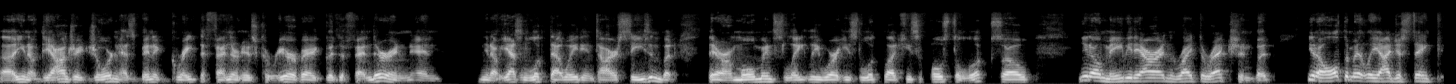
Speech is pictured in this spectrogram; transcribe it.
Uh, you know, DeAndre Jordan has been a great defender in his career, a very good defender, and and you know he hasn't looked that way the entire season, but there are moments lately where he's looked like he's supposed to look. So, you know, maybe they are in the right direction, but you know, ultimately, I just think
